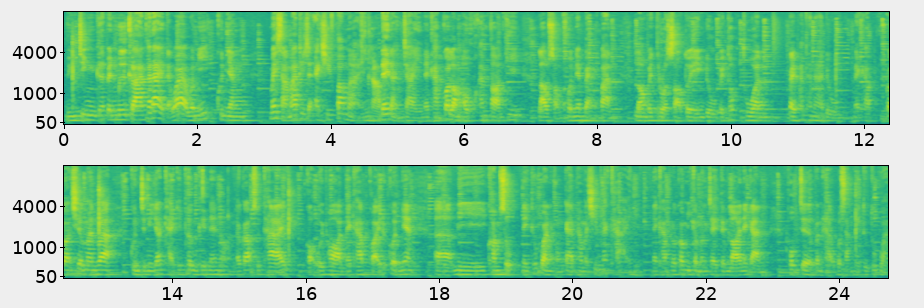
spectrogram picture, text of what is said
หรือจริงๆจะเป็นมือกลางก็ได้ แต่ว่าวันนี้คุณยังไม่สามารถที่จะ achieve เป้าหมายครับได้ดั่งใจนะครับ ก็ลองเอาขั้นตอนที่เราสองคนเนี่ยแบ่งปัน ลองไปตรวจสอบตัวเองดู ไปทบทวนไปพัฒนาดูนะครับ ก็เชื่อมั่นว่าคุณจะมียอดขายที่เพิ่มขึ้นแน่นอน แล้วก็สุดท้ายขออวยพรนะครับ ขอให้ทุกคนเนี่ยเอ่อมีความสุขในทุกวันของการทำอาชีพนักขายนะครับ แล้วก็มีกำลังใจเต็มร้อยในการพบเจอปัญหาอุปสรรคในทุกๆวัน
